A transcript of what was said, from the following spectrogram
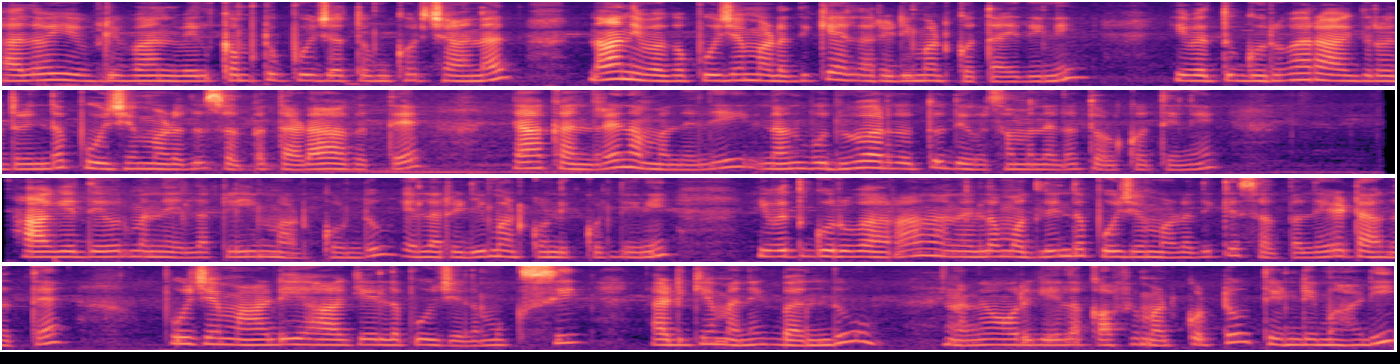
Hello everyone welcome to Pooja Tumakuru channel ನಾನು ಇವಾಗ ಪೂಜೆ ಮಾಡೋದಕ್ಕೆ ಎಲ್ಲ ರೆಡಿ ಮಾಡ್ಕೋತಾ ಇದ್ದೀನಿ. ಇವತ್ತು ಗುರುವಾರ ಆಗಿರೋದ್ರಿಂದ ಪೂಜೆ ಮಾಡೋದು ಸ್ವಲ್ಪ ತಡ ಆಗುತ್ತೆ. ಯಾಕಂದರೆ ನಮ್ಮ ಮನೇಲಿ, ನಾನು ಬುಧವಾರದೊತ್ತು ದೇವ್ರ ಸಾಮಾನೆಲ್ಲ ತೊಳ್ಕೊತೀನಿ. ಹಾಗೆ ದೇವ್ರ ಮನೆ ಎಲ್ಲ ಕ್ಲೀನ್ ಮಾಡಿಕೊಂಡು, ಎಲ್ಲ ರೆಡಿ ಮಾಡ್ಕೊಂಡು ಇಟ್ಕೊತೀನಿ. ಇವತ್ತು ಗುರುವಾರ ನಾನೆಲ್ಲ ಮೊದಲಿಂದ ಪೂಜೆ ಮಾಡೋದಕ್ಕೆ ಸ್ವಲ್ಪ ಲೇಟ್ ಆಗುತ್ತೆ. ಪೂಜೆ ಮಾಡಿ ಹಾಗೆ ಎಲ್ಲ ಪೂಜೆ ಎಲ್ಲ ಮುಗಿಸಿ, ಅಡುಗೆ ಮನೆಗೆ ಬಂದು, ನಾನು ಅವರಿಗೆಲ್ಲ ಕಾಫಿ ಮಾಡಿಕೊಟ್ಟು ತಿಂಡಿ ಮಾಡಿ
